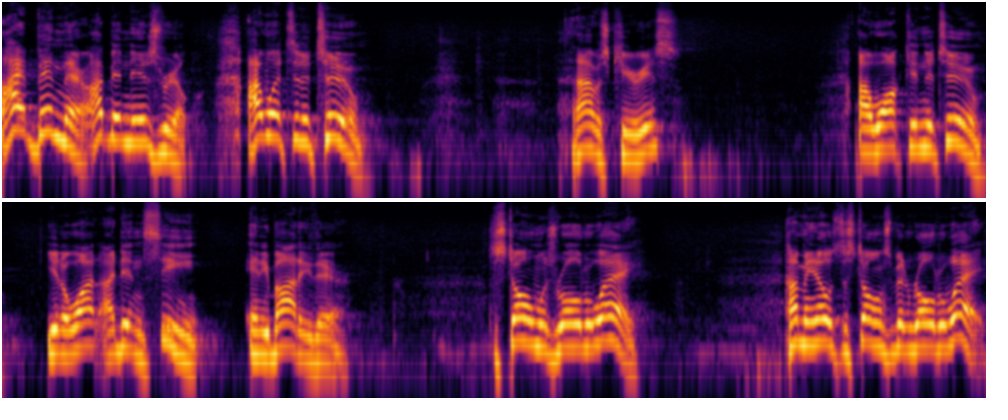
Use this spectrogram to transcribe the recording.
I've been there. I've been to Israel. I went to the tomb and I was curious. I walked in the tomb. You know what? I didn't see anybody there. The stone was rolled away. How many knows the stone's been rolled away?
